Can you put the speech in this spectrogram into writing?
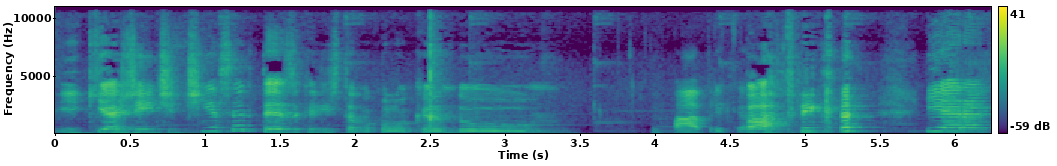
e que a gente tinha certeza que a gente tava colocando Páprica. páprica e era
